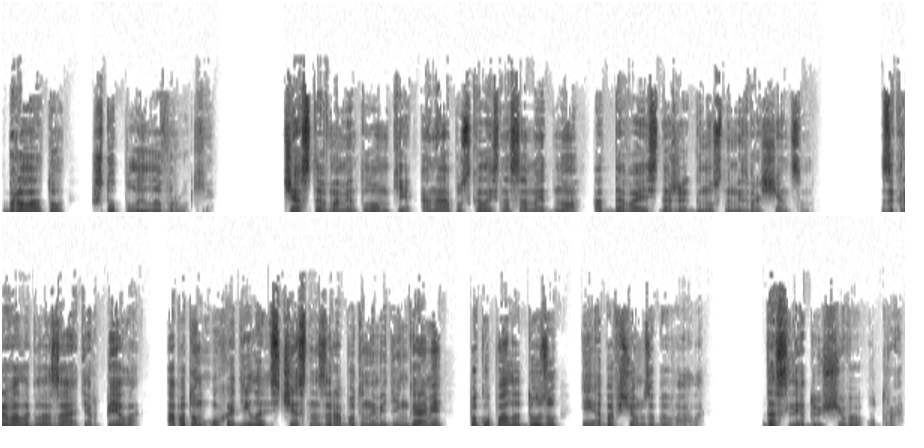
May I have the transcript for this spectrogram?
Брала то, что плыло в руки. Часто в момент ломки она опускалась на самое дно, отдаваясь даже гнусным извращенцам. Закрывала глаза, терпела, а потом уходила с честно заработанными деньгами, покупала дозу и обо всем забывала. До следующего утра.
